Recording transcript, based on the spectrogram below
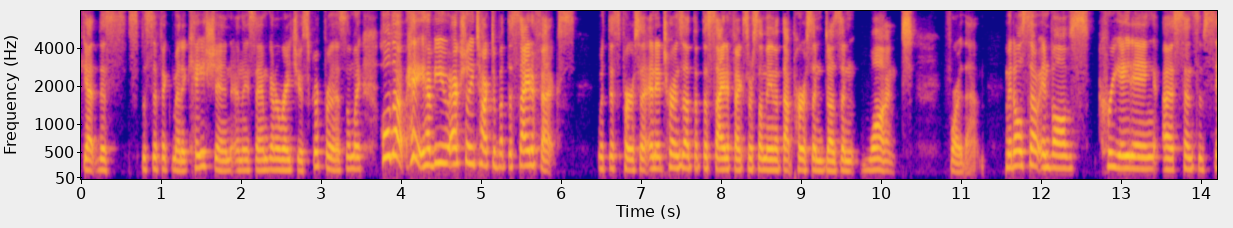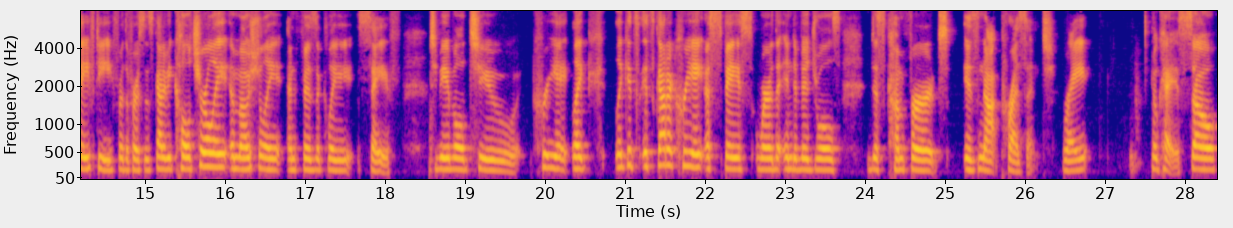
get this specific medication. And they say, I'm going to write you a script for this. I'm like, hold up. Hey, have you actually talked about the side effects with this person? And it turns out that the side effects are something that that person doesn't want for them. It also involves creating a sense of safety for the person. It's got to be culturally, emotionally, and physically safe to be able to create like like it's it's got to create a space where the individual's discomfort is not present right? Okay so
